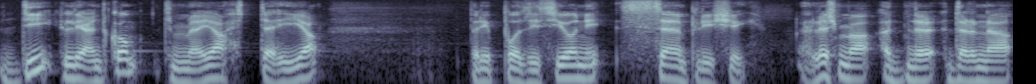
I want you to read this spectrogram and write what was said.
di اللي عندكم تمايا حتى هي preposizione semplice علاش ما درنا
